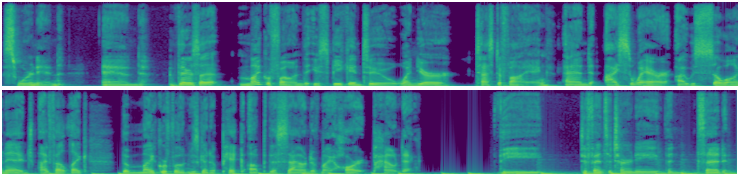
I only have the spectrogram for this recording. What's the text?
sworn in, and there's a microphone that you speak into when you're testifying. And I swear I was so on edge. I felt like the microphone was going to pick up the sound of my heart pounding. The defense attorney then said,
